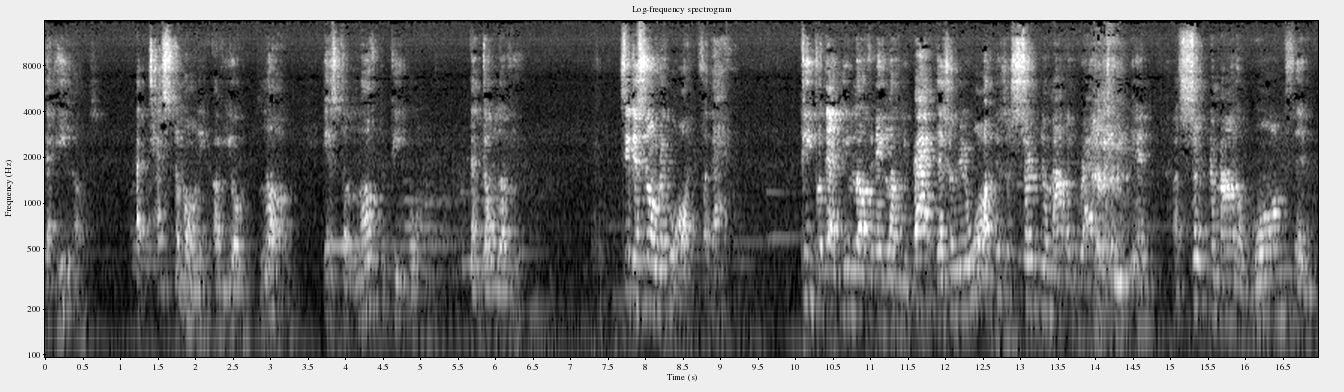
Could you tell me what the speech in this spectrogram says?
that he loves. A testimony of your love is to love the people that don't love you. See, there's no reward for that. People that you love and they love you back, there's a reward. There's a certain amount of gratitude and a certain amount of warmth and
